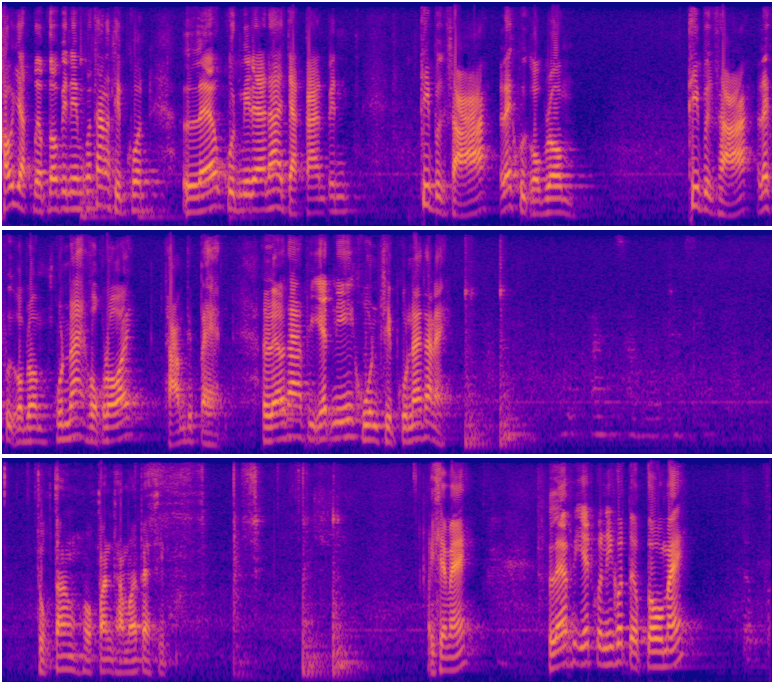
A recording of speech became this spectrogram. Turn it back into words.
เขาอยากเติบโตเป็นเอ็มเขาสร้างสิบคน แล้วคุณมีรายได้จากการเป็นที่ปรึกษาและฝึกอบรม ที่ปรึกษาและฝึกอบรม คุณได้หกร้อยสามสิบแปดแล้วถ้าพีเอสนี้คูณสิบคุณได้เท่าไหร่ถูกต้องหกพันสามร้อยแปดสิบ โอเคไหม แล้ว PS คนนี้เขาเติบโตไหม เติบโต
